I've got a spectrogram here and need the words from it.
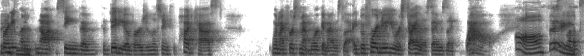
for anyone you. not seeing the the video version listening to the podcast when I first met Morgan, I was like, before I knew you were a stylist, I was like, wow. Oh, thanks.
